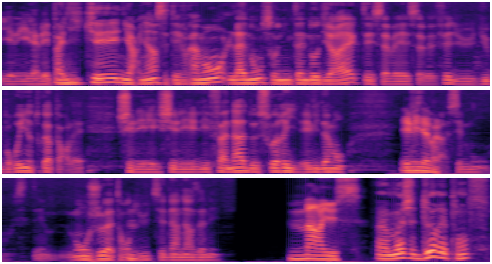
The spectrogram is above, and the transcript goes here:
il avait- il n'avait pas leaké ni rien. C'était vraiment l'annonce au Nintendo Direct et ça avait, ça avait fait du, du bruit, en tout cas par les, chez les, chez les, les fanas de Swery, évidemment. Évidemment. Voilà, c'est mon, c'était mon jeu attendu de ces dernières années. Marius. Euh, moi, j'ai deux réponses.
